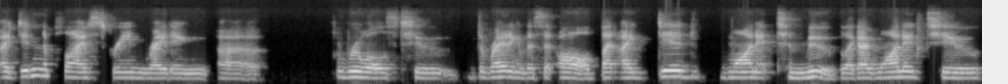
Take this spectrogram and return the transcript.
I didn't apply screenwriting uh, rules to the writing of this at all, but I did want it to move. Like I wanted to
